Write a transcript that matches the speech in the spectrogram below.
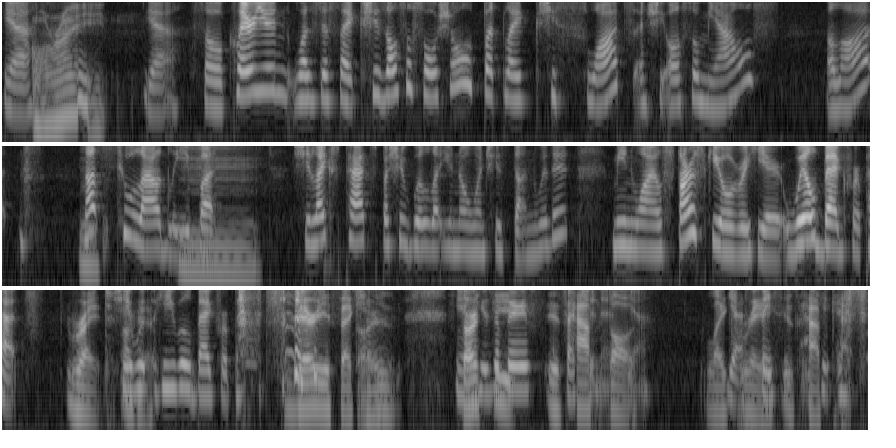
yeah. All right. Yeah. So Clarion was just like she's also social, but like she swats and she also meows a lot. Mm. Not too loudly, but Mm, she likes pets, but she will let you know when she's done with it. Meanwhile, Starsky over here will beg for pets. Right. She will okay. he will beg for pets. very affectionate. Star- yeah, he's a Starsky very f- is half dog. Yeah. like yes, Ray is half he cat.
